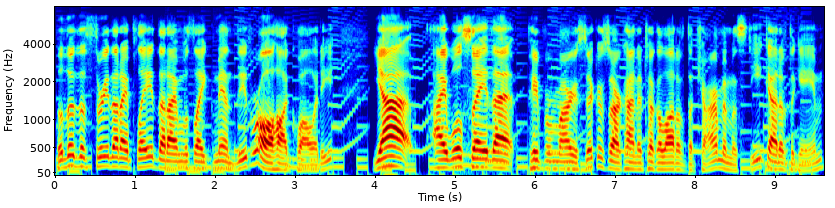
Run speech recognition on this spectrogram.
Those are the three that I played that I was like, man, these were all high quality. Yeah, I will say that Paper Mario Sticker Star kind of took a lot of the charm and mystique out of the game.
